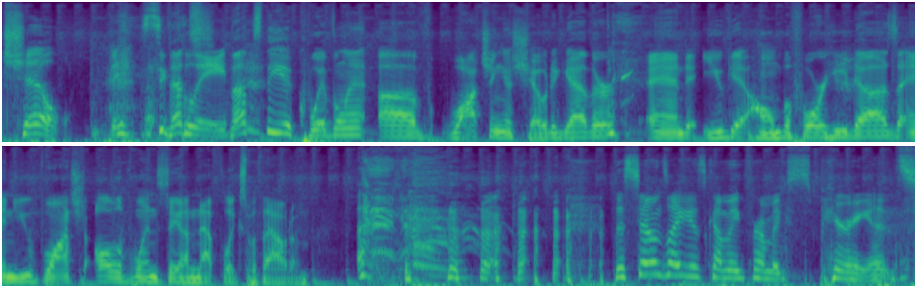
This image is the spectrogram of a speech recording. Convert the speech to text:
chill, basically. That's, that's the equivalent of watching a show together, and you get home before he does, and you've watched all of Wednesday on Netflix without him. This sounds like it's coming from experience.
